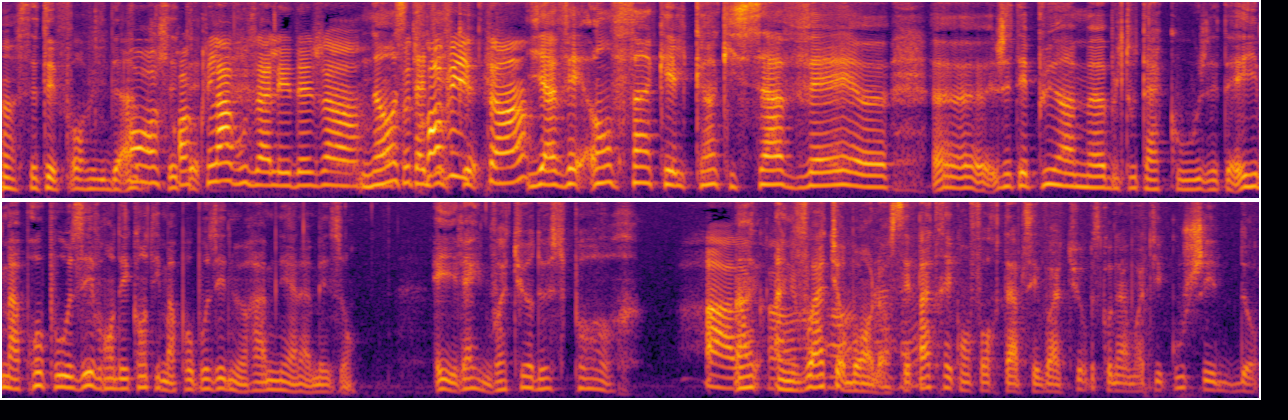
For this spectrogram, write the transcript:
c'était formidable Oh, je crois que là, vous allez déjà non un peu trop vite. Hein. il y avait enfin quelqu'un qui savait euh, euh, j'étais plus un meuble tout à coup et il m'a proposé vous vous rendez compte il m'a proposé de me ramener à la maison et il a une voiture de sport Ah, un- d'accord. une voiture bon alors c'est pas très confortable ces voitures parce qu'on est à moitié couché dedans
